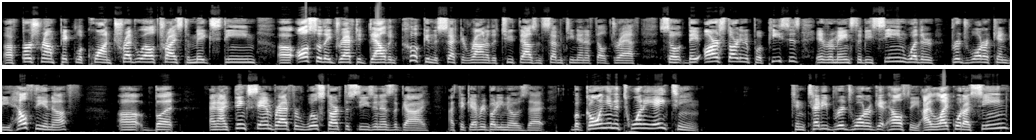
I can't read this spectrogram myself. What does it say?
Uh, first round pick Laquan Treadwell tries to make steam. Uh, also, they drafted Dalvin Cook in the second round of the 2017 NFL draft. So they are starting to put pieces. It remains to be seen whether Bridgewater can be healthy enough. Uh, but, and I think Sam Bradford will start the season as the guy. I think everybody knows that. But going into 2018, can Teddy Bridgewater get healthy? I like what I've seen.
